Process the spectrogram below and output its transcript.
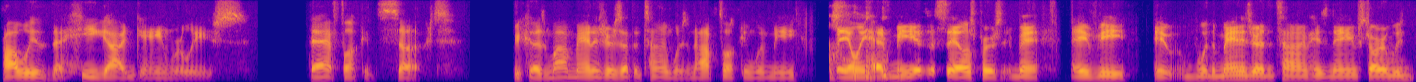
probably the He Got Game release. That fucking sucked. Because my managers at the time was not fucking with me. They only had me as a salesperson. Man, AV, it with the manager at the time, his name started with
